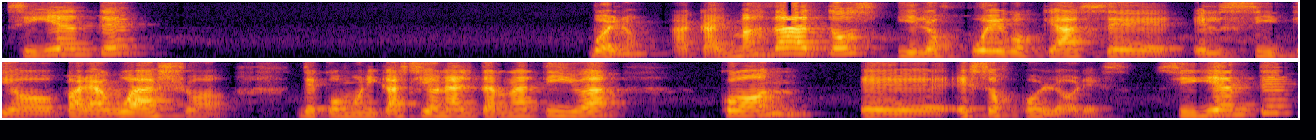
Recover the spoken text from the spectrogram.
Siguiente. Bueno, acá hay más datos y los juegos que hace el sitio paraguayo de comunicación alternativa con eh, esos colores. Siguiente.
